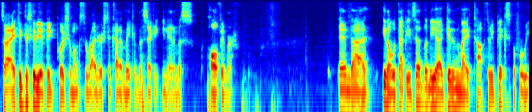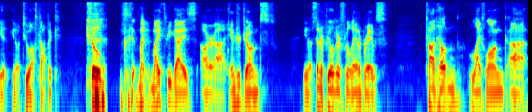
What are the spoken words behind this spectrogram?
So I think there's going to be a big push amongst the writers to kind of make him the second unanimous Hall of Famer. And uh, you know, with that being said, let me uh, get into my top three picks before we get you know too off topic. So my my three guys are uh, Andruw Jones, you know, center fielder for the Atlanta Braves. Todd Helton, lifelong, uh,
